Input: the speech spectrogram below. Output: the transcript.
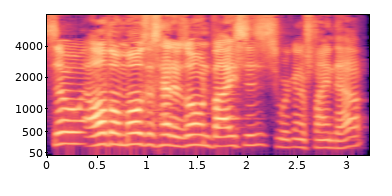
So, although Moses had his own vices, we're going to find out,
